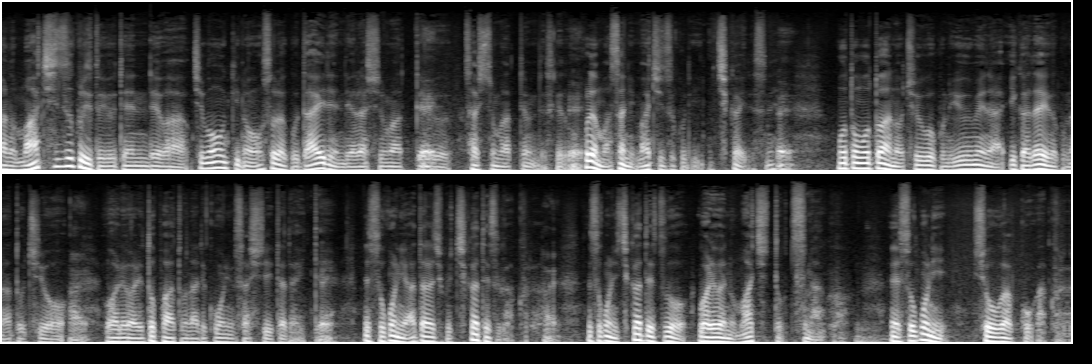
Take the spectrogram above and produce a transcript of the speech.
あの街づくりという点では一番大きいのはおそらく大連でやらせてもらってる、ええ、させてもらってるんですけど、え、これはまさに街づくりに近いですね。もともとあの中国の有名な医科大学の跡地を我々とパートナーで購入させていただいて、でそこに新しく地下鉄が来る、でそこに地下鉄を我々の町とつなぐ、そこに小学校が来る。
